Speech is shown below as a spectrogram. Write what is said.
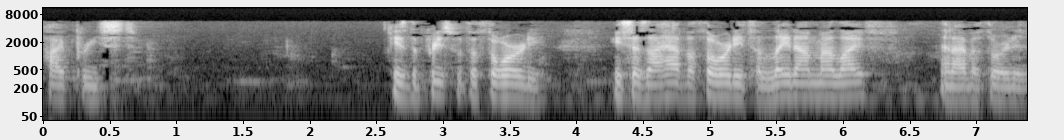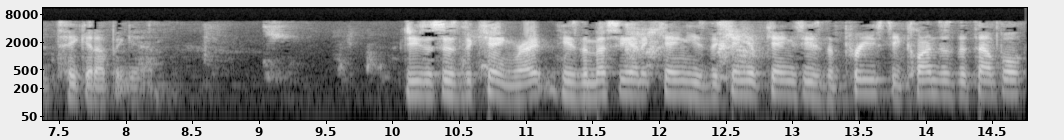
high priest. He's the priest with authority. He says, I have authority to lay down my life, and I have authority to take it up again. Jesus is the king, right? He's the messianic king. He's the king of kings. He's the priest. He cleanses the temple.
